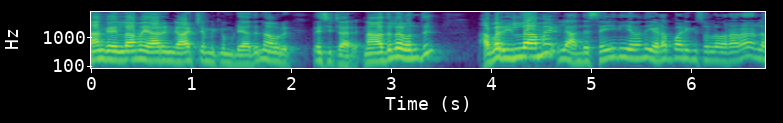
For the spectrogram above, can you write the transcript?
நாங்கள் இல்லாமல் யாரும் இங்கே ஆட்சி அமைக்க முடியாதுன்னு அவர் பேசிட்டாரு. நான் அதில் வந்து அவர் இல்லாமல் இல்ல அந்த செய்தியை வந்து எடப்பாடிக்கு சொல்ல வராரா? இல்ல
